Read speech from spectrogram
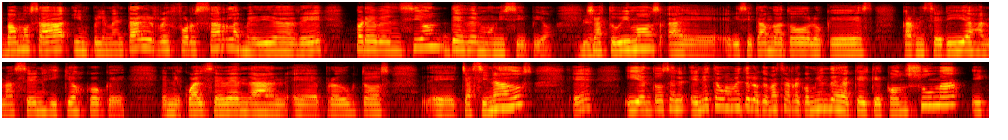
vamos a implementar y reforzar las medidas de prevención desde el municipio. Ya estuvimos visitando a todo lo que es carnicerías, almacenes y kioscos que, en el cual se vendan productos chacinados. y entonces en este momento lo que más se recomienda es aquel que consuma y,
